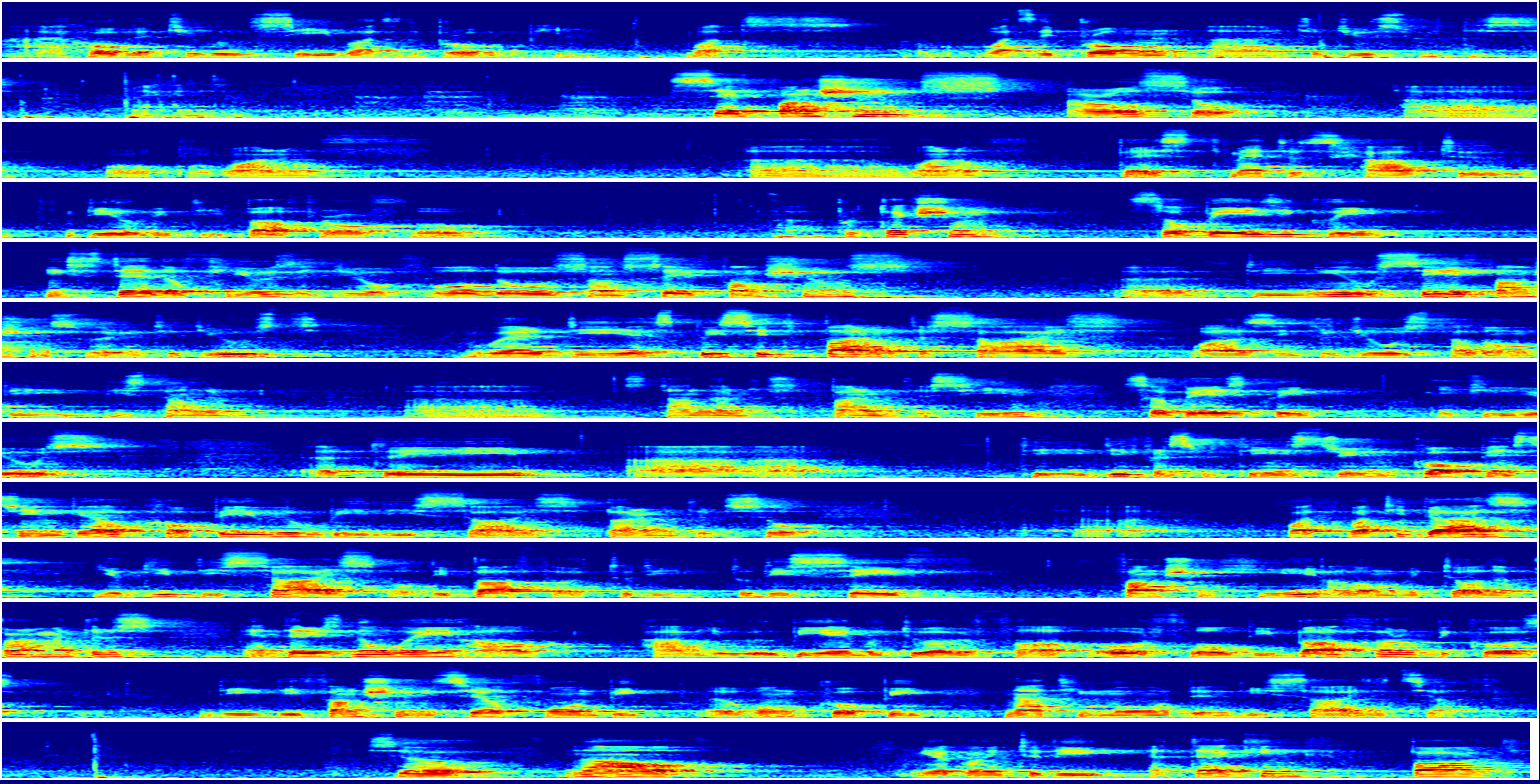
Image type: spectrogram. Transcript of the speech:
I hope that you will see what's the problem here, what's, what's the problem uh, introduced with this mechanism. Safe functions are also uh, or, or one of uh, one of best methods how to deal with the buffer overflow uh, protection. So basically, instead of usage of all those unsafe functions, the new safe functions were introduced where the explicit parameter size was introduced along the, the standard, uh, standard parameters here. So basically, if you use uh, the uh, the difference between string copy and string L copy will be the size parameter. So uh, what, what it does, you give the size of the buffer to, the, to this safe function here along with other parameters and there is no way how, how you will be able to overflow, overflow the buffer because the, the function itself won't, be, uh, won't copy nothing more than the size itself. So now we are going to the attacking part.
